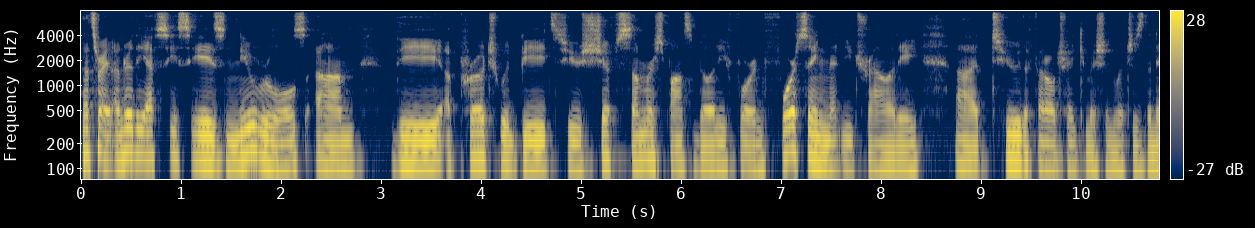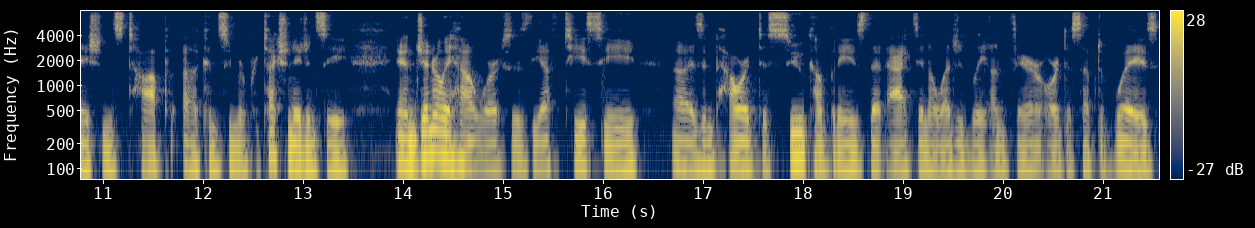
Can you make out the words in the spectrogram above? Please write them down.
That's right. Under the FCC's new rules, um, the approach would be to shift some responsibility for enforcing net neutrality uh, to the Federal Trade Commission, which is the nation's top uh, consumer protection agency. And generally, how it works is the FTC uh, is empowered to sue companies that act in allegedly unfair or deceptive ways.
